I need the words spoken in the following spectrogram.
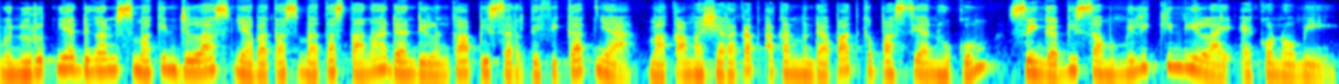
Menurutnya dengan semakin jelasnya batas-batas tanah dan dilengkapi sertifikatnya, maka masyarakat akan mendapat kepastian hukum sehingga bisa memiliki nilai ekonomi.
